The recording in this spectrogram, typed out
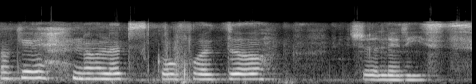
Okay now let's go for the jewelries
